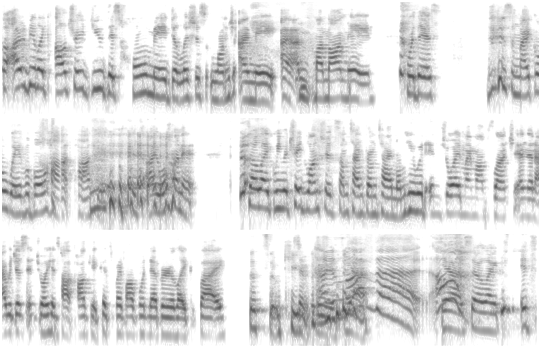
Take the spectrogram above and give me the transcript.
So I would be like, I'll trade you this homemade delicious lunch I made I, my mom made for this this microwavable hot pocket. I want it. So like we would trade lunches sometime from time and he would enjoy my mom's lunch and then I would just enjoy his hot pocket because my mom would never like buy That's so cute. I love Yeah. that. Oh. yeah Oh. so like it's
